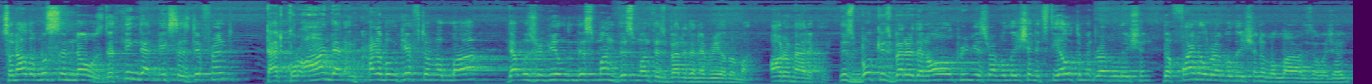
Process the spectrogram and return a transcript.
So now the Muslim knows the thing that makes us different that Quran, that incredible gift of Allah that was revealed in this month, this month is better than every other month, automatically. This book is better than all previous revelation. It's the ultimate revelation, the final revelation of Allah Azza wa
